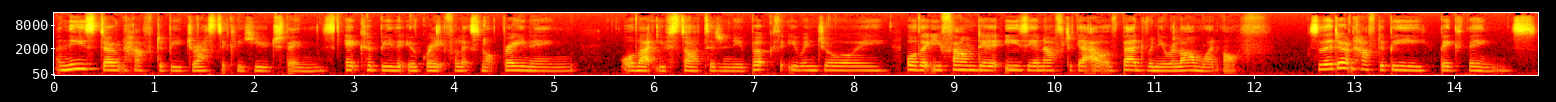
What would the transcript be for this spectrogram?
And these don't have to be drastically huge things. It could be that you're grateful it's not raining, or that you've started a new book that you enjoy, or that you found it easy enough to get out of bed when your alarm went off. So they don't have to be big things.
